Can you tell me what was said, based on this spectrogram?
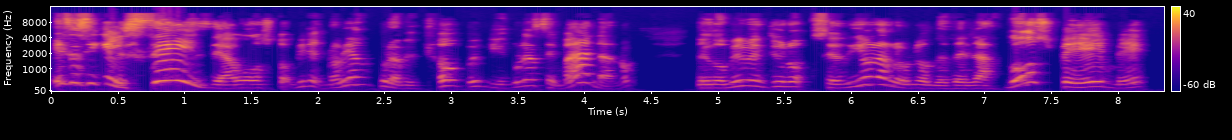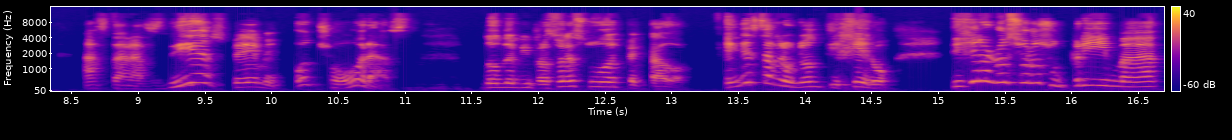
Es así que el 6 de agosto, miren, no habían juramentado pues ninguna semana, ¿no? Del 2021 se dio la reunión desde las 2 p.m. hasta las 10 p.m., 8 horas, donde mi persona estuvo de espectador. En esta reunión, Tijero, Tijero no es solo su prima,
